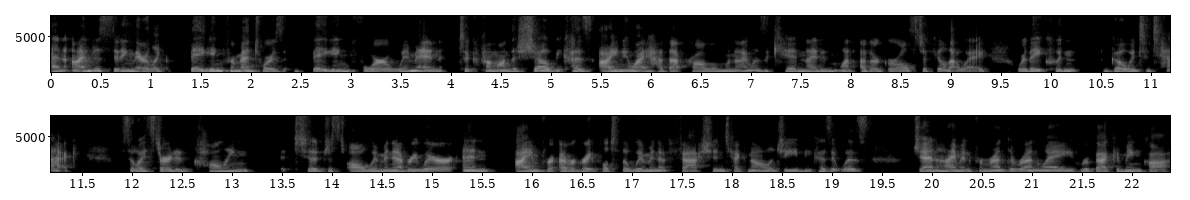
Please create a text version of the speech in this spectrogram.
And I'm just sitting there like begging for mentors, begging for women to come on the show because I knew I had that problem when I was a kid and I didn't want other girls to feel that way where they couldn't go into tech. So I started calling to just all women everywhere. And I am forever grateful to the women of fashion technology because it was Jen Hyman from Rent the Runway, Rebecca Minkoff,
